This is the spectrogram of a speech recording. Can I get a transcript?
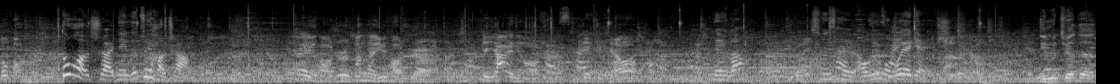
都好吃，都好吃啊！哪个最好吃啊？这个好吃，酸菜鱼好吃，这鸭也挺好吃，这挺香。哪个？酸菜鱼啊！我一会儿我也点一个。是的，你们觉得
